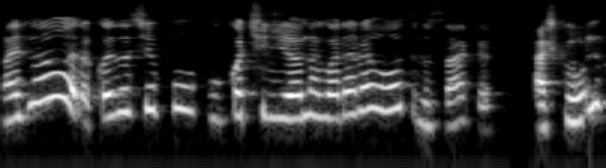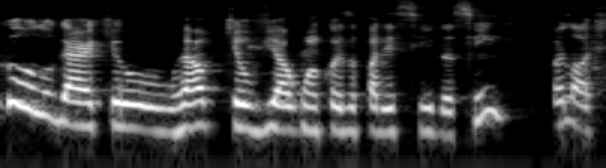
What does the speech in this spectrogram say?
Mas não, era coisa tipo, o cotidiano agora era outro, saca? Acho que o único lugar que eu, que eu vi alguma coisa parecida assim foi Lost.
